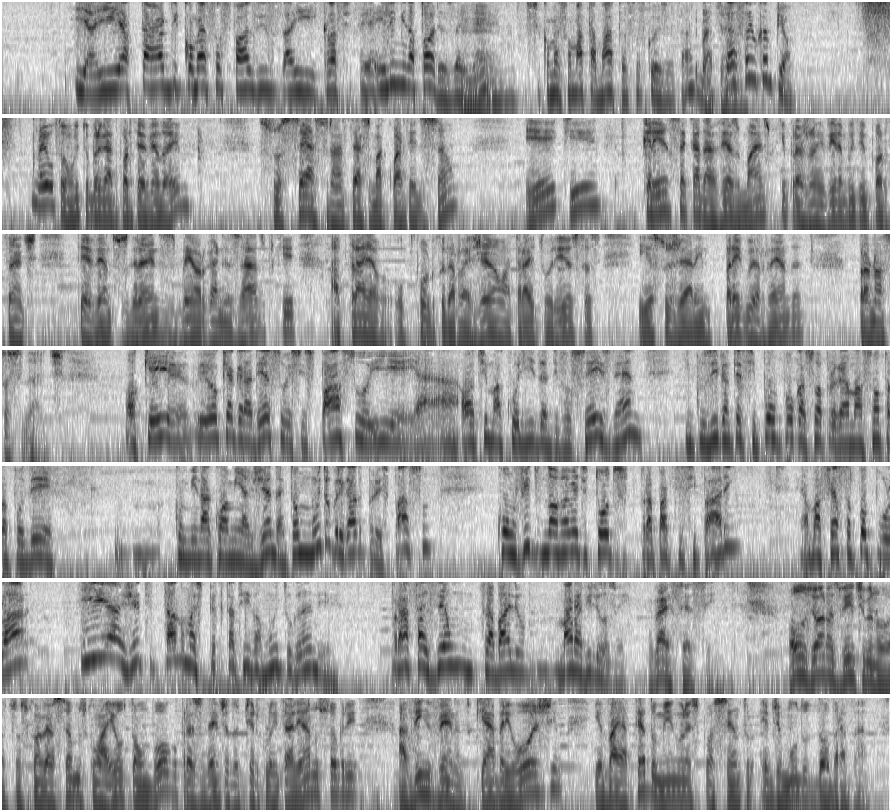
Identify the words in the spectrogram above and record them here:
e aí à tarde começam as fases aí classi, é, eliminatórias aí, né? uhum. né? Você começa a mata-mata, essas coisas, tá? Até sair o campeão. Ailton, muito obrigado por ter vindo aí. Sucesso na 14 quarta edição e que cresça cada vez mais, porque para Joinville é muito importante ter eventos grandes, bem organizados, porque atrai o público da região, atrai turistas e isso gera emprego e renda para nossa cidade. Ok, eu que agradeço esse espaço e a ótima acolhida de vocês, né? Inclusive antecipou um pouco a sua programação para poder combinar com a minha agenda. Então, muito obrigado pelo espaço. Convido novamente todos para participarem. É uma festa popular e a gente está numa expectativa muito grande para fazer um trabalho maravilhoso. Vai ser sim. 11 horas 20 minutos. Nós conversamos com Ailton Bogo, presidente do Círculo Italiano, sobre a Vinho Vêneto, que abre hoje e vai até domingo no Expo Centro Edmundo Dobravan.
